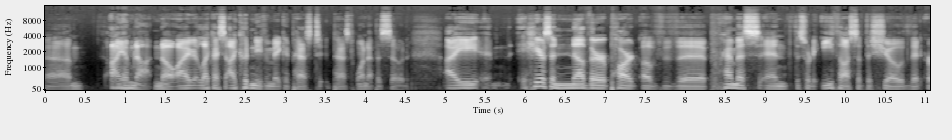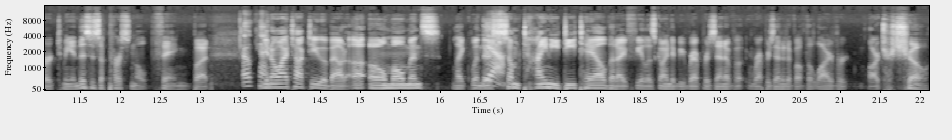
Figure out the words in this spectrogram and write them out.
Um, I am not. No, I like I said, I couldn't even make it past past one episode. I here's another part of the premise and the sort of ethos of the show that irked me, and this is a personal thing, but Okay. you know, I talked to you about uh oh moments, like when there's Yeah. some tiny detail that I feel is going to be representative representative of the larger larger show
